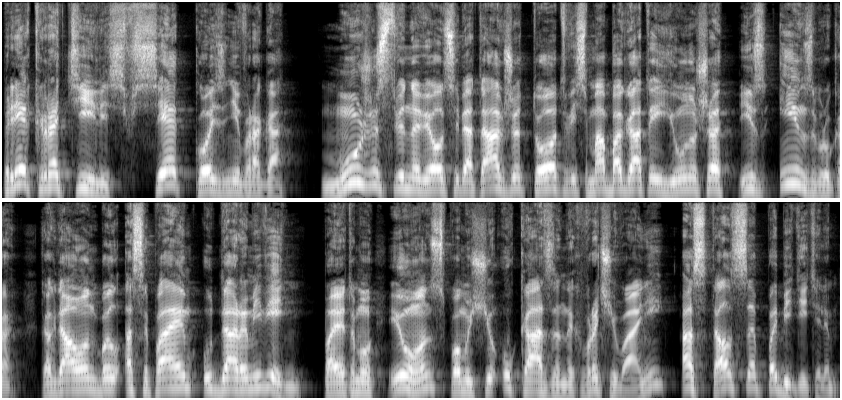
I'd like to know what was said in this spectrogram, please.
прекратились все козни врага. Мужественно вел себя также тот весьма богатый юноша из Инсбрука, когда он был осыпаем ударами ведьм. Поэтому и он с помощью указанных врачеваний остался победителем.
